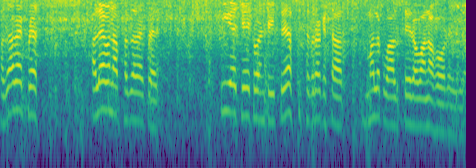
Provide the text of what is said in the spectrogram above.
Hazara express eleven up Hazara express P H A twenty तिरासी सत्रह के साथ मलकवाल से रवाना हो रही है।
